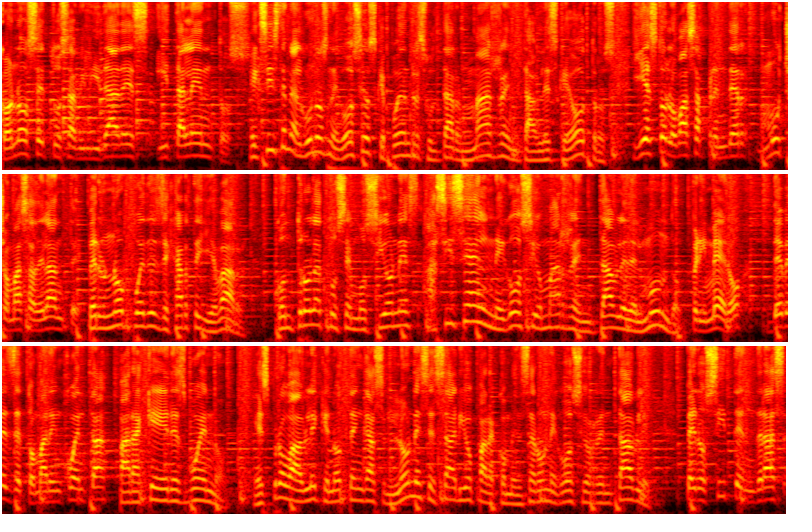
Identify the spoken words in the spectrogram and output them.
Conoce tus habilidades y talentos. Existen algunos negocios que pueden resultar más rentables que otros. Y esto lo vas a aprender mucho más adelante. Pero no puedes dejarte llevar. Controla tus emociones, así sea el negocio más rentable del mundo. Primero, debes de tomar en cuenta para qué eres bueno. Es probable que no tengas lo necesario para comenzar un negocio rentable, pero sí tendrás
